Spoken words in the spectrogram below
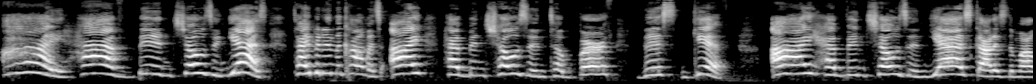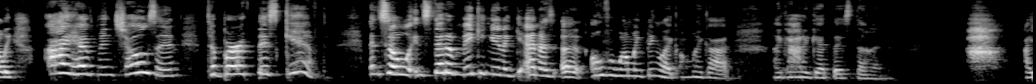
I have been chosen. Yes, type it in the comments. I have been chosen to birth this gift. I have been chosen. Yes, God is the Damali, I have been chosen to birth this gift. And so instead of making it again as an overwhelming thing, like, oh my God, I gotta get this done. I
